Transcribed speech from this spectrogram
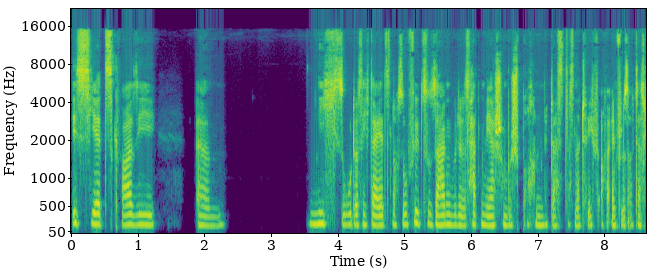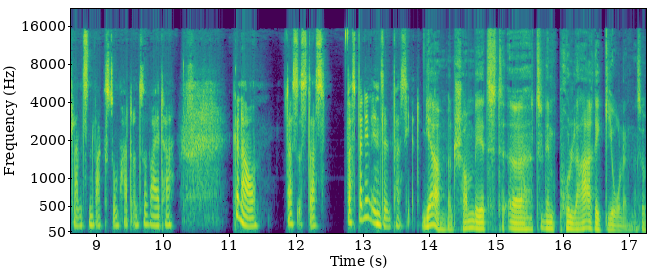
ist jetzt quasi ähm, nicht so, dass ich da jetzt noch so viel zu sagen würde. Das hatten wir ja schon besprochen, dass das natürlich auch Einfluss auf das Pflanzenwachstum hat und so weiter. Genau, das ist das, was bei den Inseln passiert. Ja, dann schauen wir jetzt äh, zu den Polarregionen. Also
